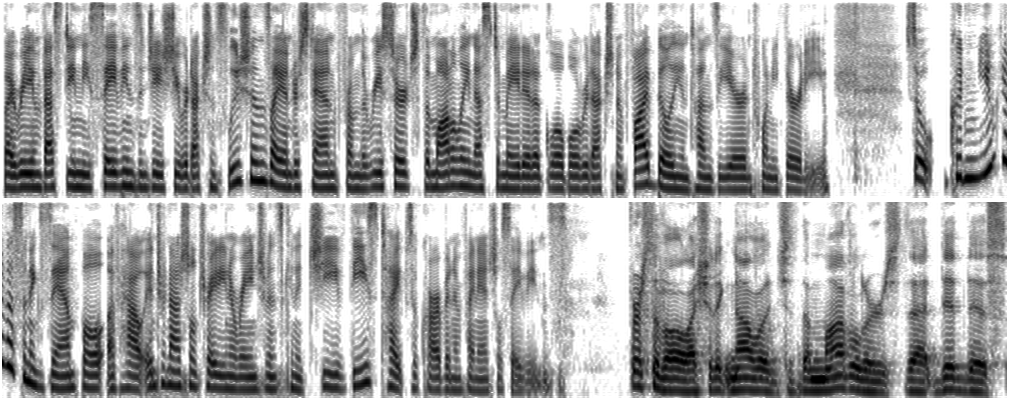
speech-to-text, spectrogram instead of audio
By reinvesting these savings in GHG reduction solutions, I understand from the research the modeling estimated a global reduction of 5 billion tons a year in 2030. So, couldn't you give us an example of how international trading arrangements can achieve these types of carbon and financial savings? First of all, I should acknowledge the modelers that did this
